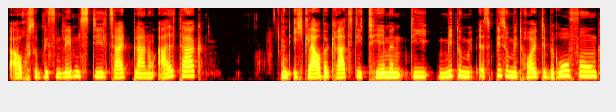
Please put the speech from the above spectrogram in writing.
auch so ein bisschen Lebensstil, Zeitplanung, Alltag. Und ich glaube, gerade die Themen, die mit und, also bis und mit heute Berufung,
